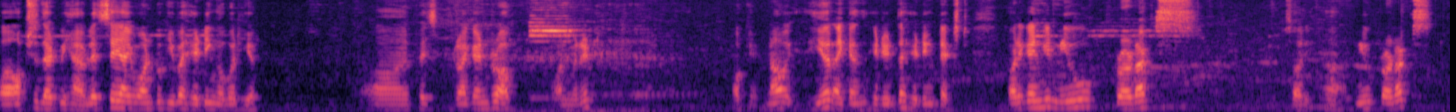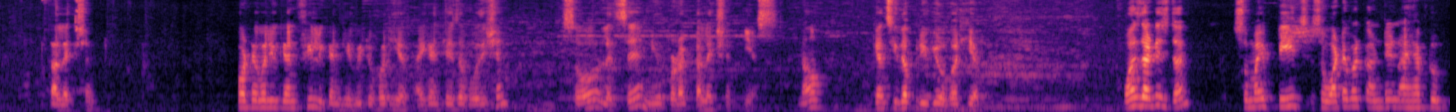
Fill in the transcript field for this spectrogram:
uh, options that we have. Let's say I want to give a heading over here. Uh, if I drag and drop, one minute. Okay, now here I can edit the heading text, or you can give new products. Sorry, uh, new products collection. Whatever you can feel, you can give it over here. I can change the position. So let's say new product collection. Yes. Now you can see the preview over here. Once that is done, so my page, so whatever content I have to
